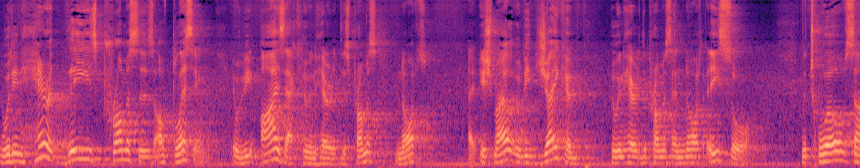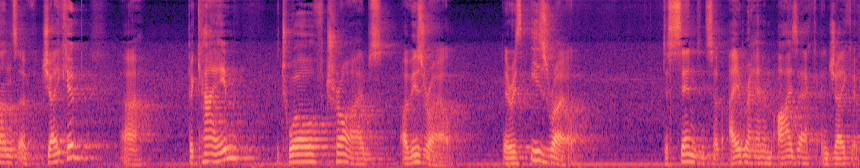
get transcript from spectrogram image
would inherit these promises of blessing. It would be Isaac who inherited this promise, not uh, Ishmael. It would be Jacob who inherited the promise and not Esau. The 12 sons of Jacob uh, became the 12 tribes of Israel. There is Israel, descendants of Abraham, Isaac, and Jacob.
